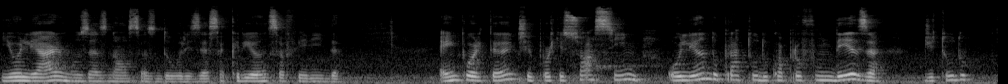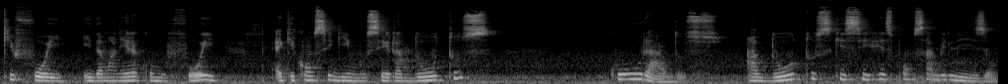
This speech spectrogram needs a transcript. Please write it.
e olharmos as nossas dores, essa criança ferida. É importante porque só assim, olhando para tudo com a profundeza de tudo que foi e da maneira como foi, é que conseguimos ser adultos curados, adultos que se responsabilizam,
